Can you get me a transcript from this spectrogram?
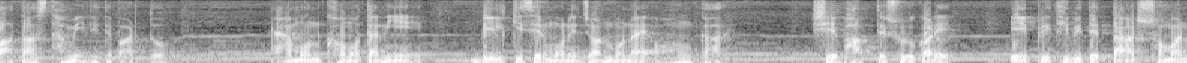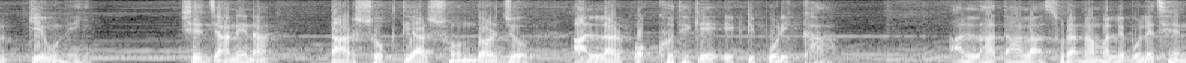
বাতাস থামিয়ে দিতে পারত। এমন ক্ষমতা নিয়ে বিলকিসের মনে জন্ম নেয় অহংকার। সে ভাবতে শুরু করে, এই পৃথিবীতে তার সমান কেউ নেই। সে জানে না তার শক্তি আর সৌন্দর্য আল্লাহর পক্ষ থেকে একটি পরীক্ষা। আল্লাহ তাআলা সুরা নামাল্লে বলেছেন,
